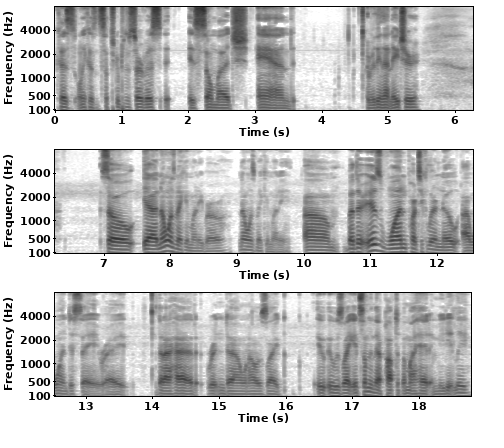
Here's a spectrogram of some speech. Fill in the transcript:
because only because the subscription service is so much and everything that nature. So yeah, no one's making money, bro. No one's making money. Um, but there is one particular note I wanted to say, right, that I had written down when I was like, it, it was like it's something that popped up in my head immediately.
